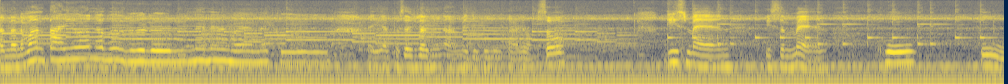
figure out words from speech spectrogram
ano naman tayo, nabubulol na naman ako. Ayan, pasensya nyo na, medyo bulol tayo. So, this man is a man who who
